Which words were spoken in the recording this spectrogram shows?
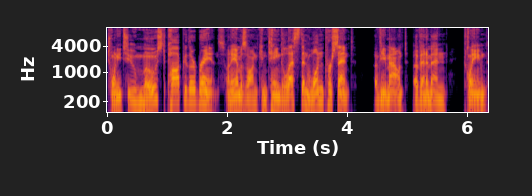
22 most popular brands on Amazon contained less than 1% of the amount of NMN claimed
